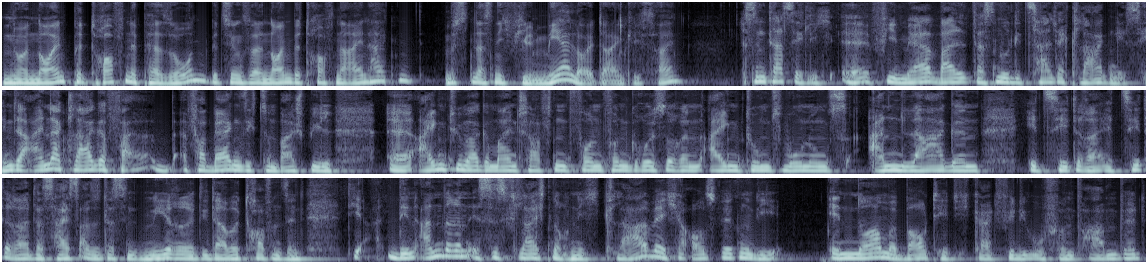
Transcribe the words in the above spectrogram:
nur neun betroffene Personen beziehungsweise neun betroffene Einheiten? Müssten das nicht viel mehr Leute eigentlich sein? Es sind tatsächlich äh, viel mehr, weil das nur die Zahl der Klagen ist. Hinter einer Klage ver verbergen sich zum Beispiel äh, Eigentümergemeinschaften von von größeren Eigentumswohnungsanlagen etc. etc. Das heißt also, das sind mehrere, die da betroffen sind. Die, den anderen ist es vielleicht noch nicht klar, welche Auswirkungen die enorme Bautätigkeit für die U5 haben wird.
